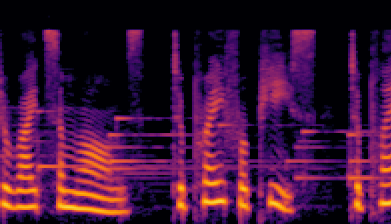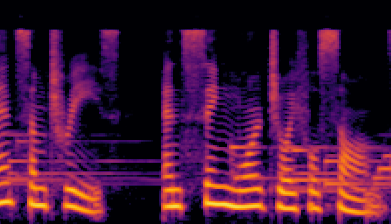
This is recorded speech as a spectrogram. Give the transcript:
to right some wrongs, to pray for peace, to plant some trees, and sing more joyful songs.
